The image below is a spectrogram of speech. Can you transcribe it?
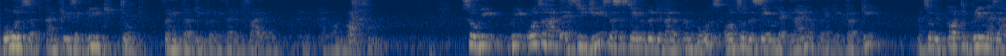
goals that countries agreed to 2030, 2035, and, and, and onwards? So we, we also have the SDGs, the Sustainable Development Goals, also the same deadline of 2030. And so we've got to bring, as I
